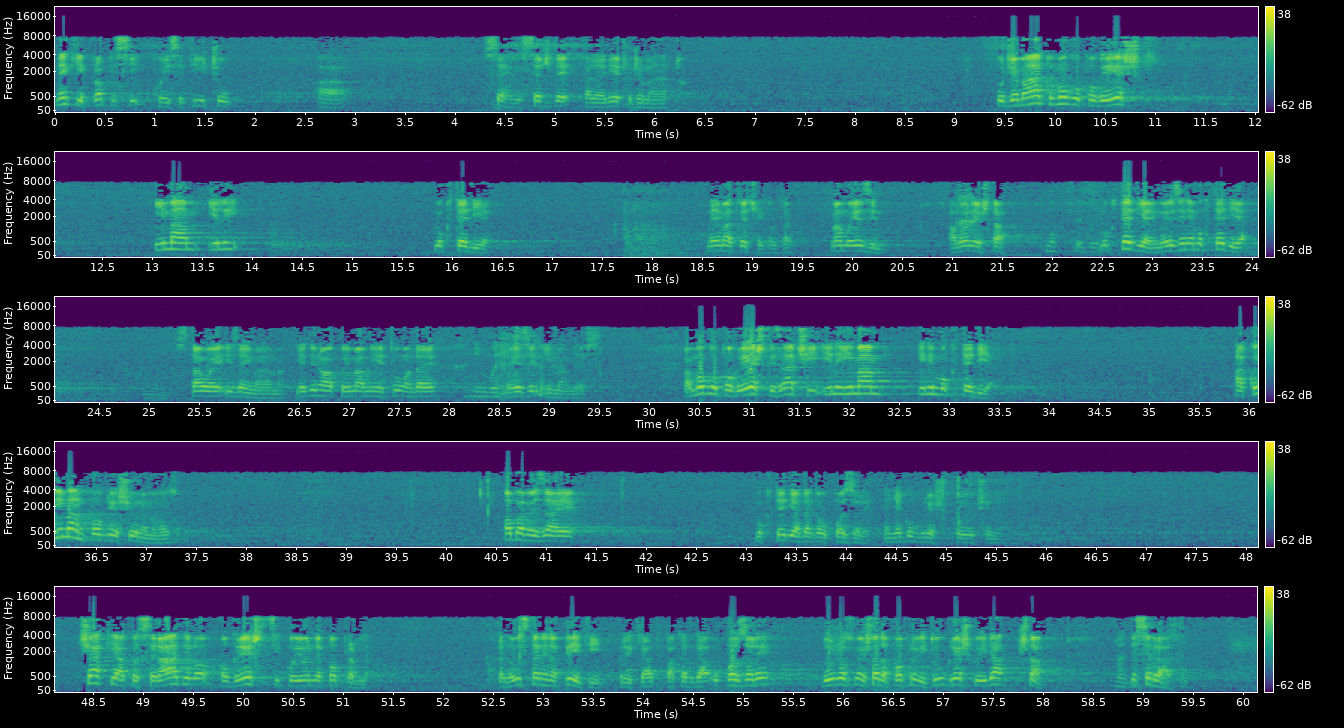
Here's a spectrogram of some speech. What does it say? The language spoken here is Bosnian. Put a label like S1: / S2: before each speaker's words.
S1: neki propisi koji se tiču a, sehvi sežde kada je riječ o džematu. U džematu mogu pogriješiti imam ili muktedije. Nema trećeg, ili tako? Imamo jezin, ali on je šta? Muktedija. Muktedija, ima jezin je muktedija. Stao je iza imama. Jedino ako imam nije tu, onda je jezin imam, jes. Pa mogu pogriješiti, znači, ili imam, ili muktedija. Ako imam pogriješi u namazu, obaveza je muktedija da ga upozore na njegovu grešku koju učinio. Čak i ako se radilo o grešci koju on ne popravlja. Kada ustane na peti rekiat, pa kad ga upozore, dužno smo je šta da popravi tu grešku i da, šta? Da se vrati.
